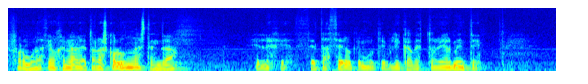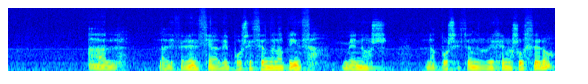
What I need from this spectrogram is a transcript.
formulación general de todas las columnas tendrá el eje z0 que multiplica vectorialmente a la diferencia de posición de la pinza menos la posición del origen o sub 0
